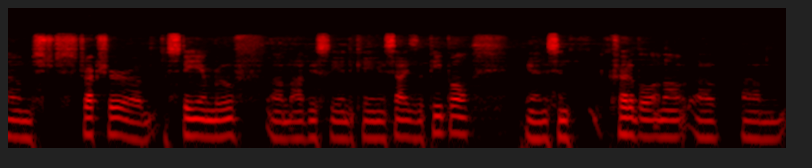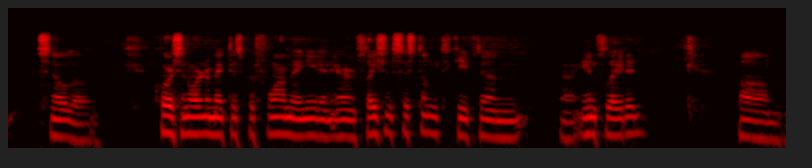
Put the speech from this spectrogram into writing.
um, st structure, a, a, stadium roof, um, obviously indicating the size of the people, and this incredible amount of um, snow load. Of course, in order to make this perform, they need an air inflation system to keep them uh, inflated. Um,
